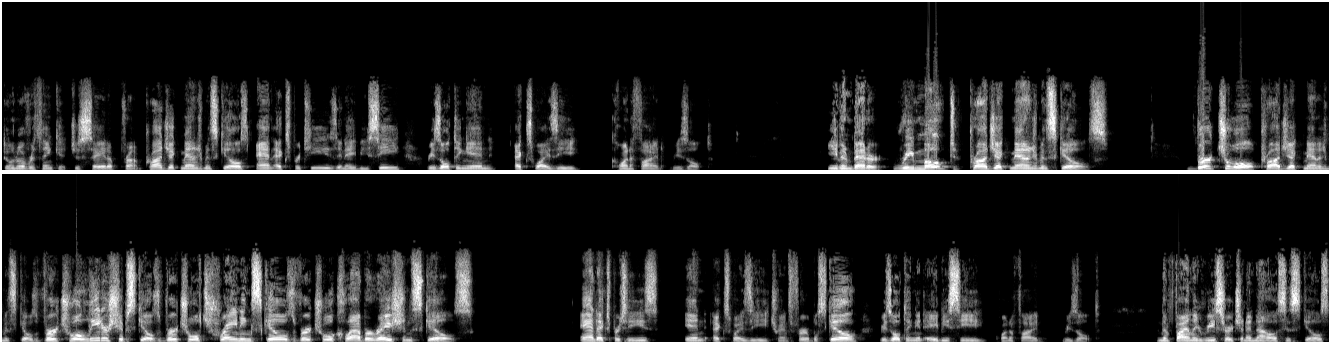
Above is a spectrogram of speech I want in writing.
don't overthink it. Just say it up front. Project management skills and expertise in ABC, resulting in XYZ quantified result. Even better, remote project management skills, virtual project management skills, virtual leadership skills, virtual training skills, virtual collaboration skills, and expertise in XYZ transferable skill, resulting in ABC quantified result. And then finally, research and analysis skills.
